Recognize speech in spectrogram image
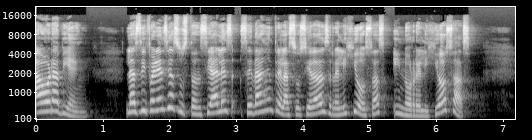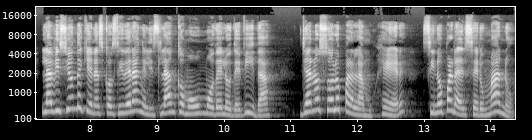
Ahora bien, las diferencias sustanciales se dan entre las sociedades religiosas y no religiosas. La visión de quienes consideran el Islam como un modelo de vida, ya no solo para la mujer, sino para el ser humano,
